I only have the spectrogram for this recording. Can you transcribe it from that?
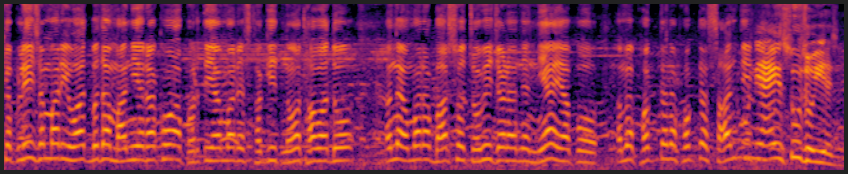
કે પ્લીઝ અમારી વાત બધા માન્ય રાખો આ ભરતી અમારે સ્થગિત ન થવા દો અને અમારા બારસો ચોવીસ જણાને ન્યાય આપો. અમે ફક્ત ને ફક્ત શાંતિ ન્યાય શું જોઈએ છે?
